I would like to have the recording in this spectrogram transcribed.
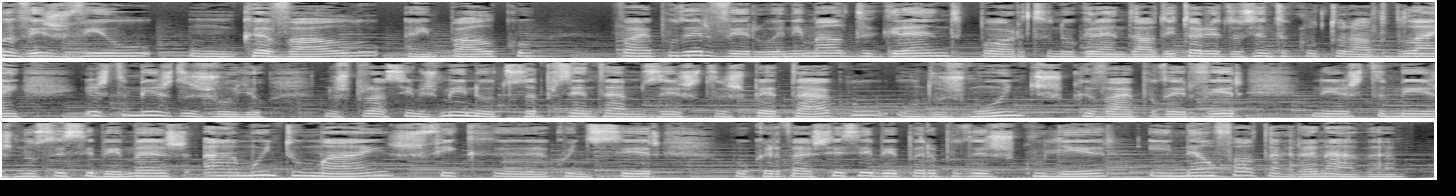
Alguma vez viu um cavalo em palco? Vai poder ver o animal de grande porte no grande auditório do Centro Cultural de Belém este mês de julho. Nos próximos minutos apresentamos este espetáculo, um dos muitos que vai poder ver neste mês no CCB. Mas há muito mais. Fique a conhecer o cartaz CCB para poder escolher e não faltar a nada.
